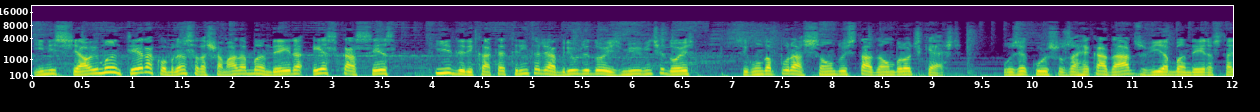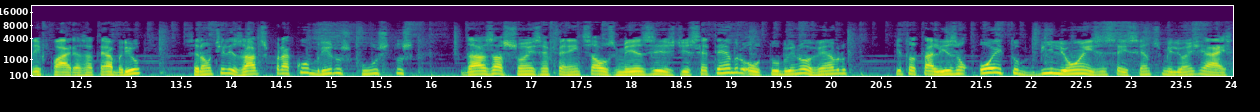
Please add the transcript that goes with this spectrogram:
inicial e manter a cobrança da chamada bandeira escassez hídrica até 30 de abril de 2022, segundo a apuração do Estadão Broadcast. Os recursos arrecadados via bandeiras tarifárias até abril serão utilizados para cobrir os custos das ações referentes aos meses de setembro, outubro e novembro, que totalizam 8 bilhões e 600 milhões de reais.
